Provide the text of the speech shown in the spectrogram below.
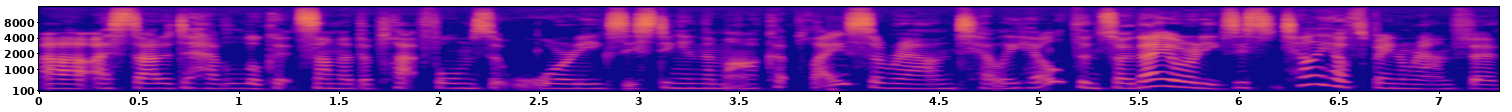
Uh, I started to have a look at some of the platforms that were already existing in the marketplace around telehealth, and so they already existed. Telehealth's been around for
